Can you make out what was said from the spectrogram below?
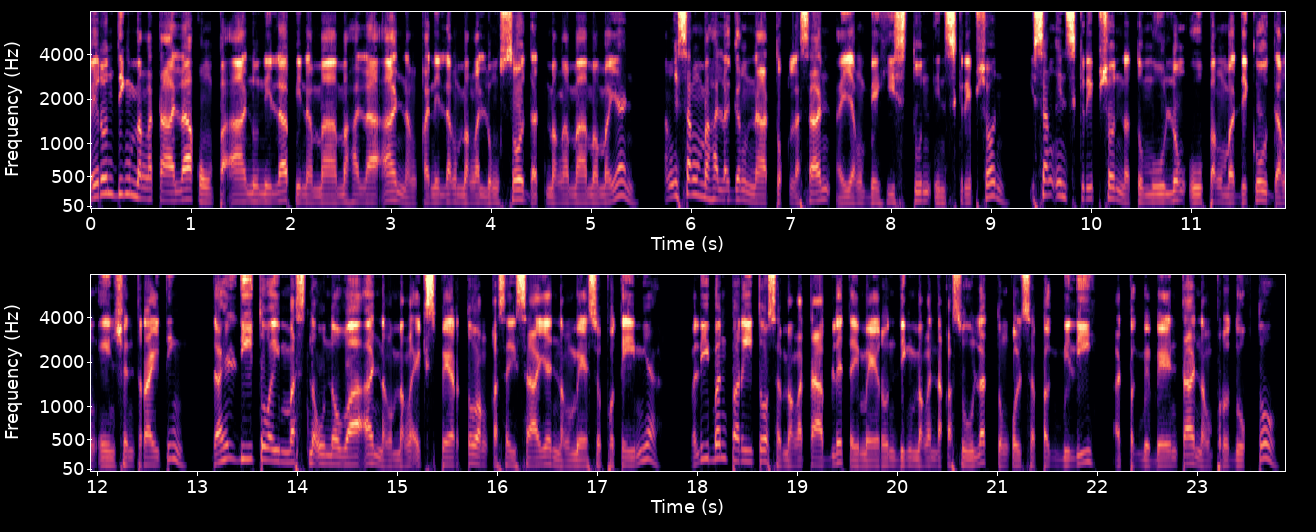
Mayroon ding mga tala kung paano nila pinamamahalaan ang kanilang mga lungsod at mga mamamayan. Ang isang mahalagang natuklasan ay ang Behistun inscription, isang inscription na tumulong upang ma-decode ang ancient writing. Dahil dito ay mas naunawaan ng mga eksperto ang kasaysayan ng Mesopotamia. Maliban pa rito sa mga tablet ay mayroon ding mga nakasulat tungkol sa pagbili at pagbebenta ng produkto.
